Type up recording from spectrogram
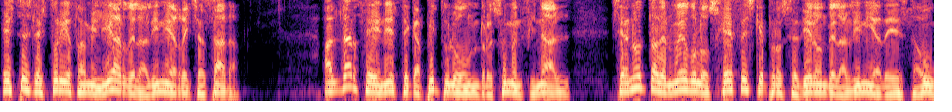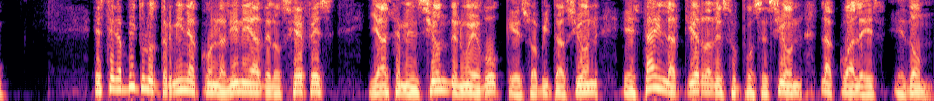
Esta es la historia familiar de la línea rechazada. Al darse en este capítulo un resumen final, se anota de nuevo los jefes que procedieron de la línea de Esaú. Este capítulo termina con la línea de los jefes y hace mención de nuevo que su habitación está en la tierra de su posesión, la cual es Edom.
